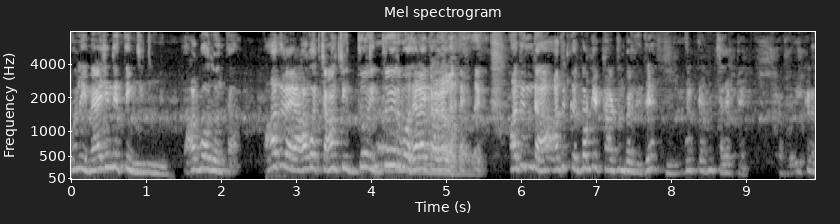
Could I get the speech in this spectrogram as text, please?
Only imagine the things hmm. ಆಗ್ಬೋದು ಅಂತ. ಆದರೆ ಆಗೋ ಚಾನ್ಸ್ ಇದ್ದು ಇದ್ದೂ ಇರ್ಬೋದು ಹೇಳೋಕ್ಕಾಗಲ್ಲ. ಅದರಿಂದ ಅದಕ್ಕೆ ಬಗ್ಗೆ ಕಾರ್ಟೂನ್ ಬರೆದಿದ್ದೆ ಅದಕ್ಕೆ ಸೆಲೆಕ್ಟೆಡ್ ಈ ಕಡೆ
